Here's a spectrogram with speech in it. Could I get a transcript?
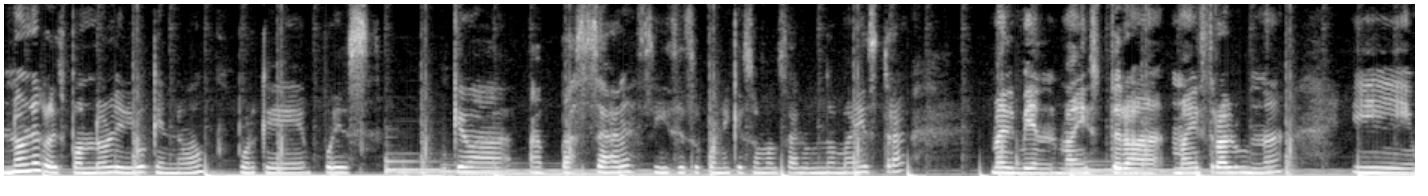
no le respondo, le digo que no, porque pues, ¿qué va a pasar si se supone que somos alumno maestra? Más bien maestra, maestra alumna y,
